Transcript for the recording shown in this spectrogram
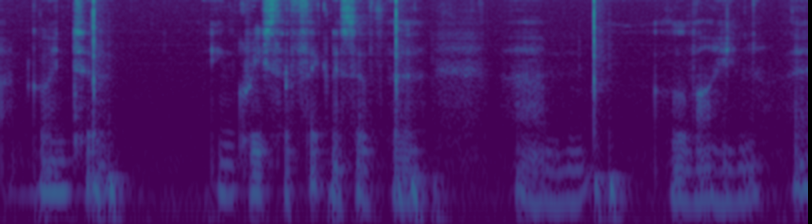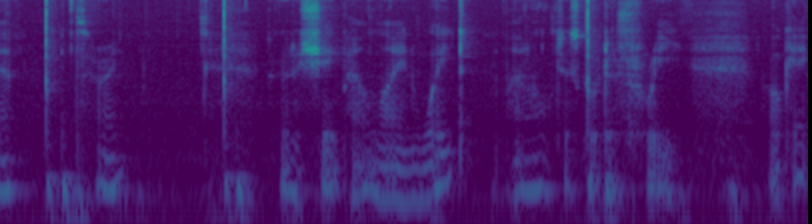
I'm going to increase the thickness of the um, line there. Sorry. Go to shape outline weight, and I'll just go to 3. Okay,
